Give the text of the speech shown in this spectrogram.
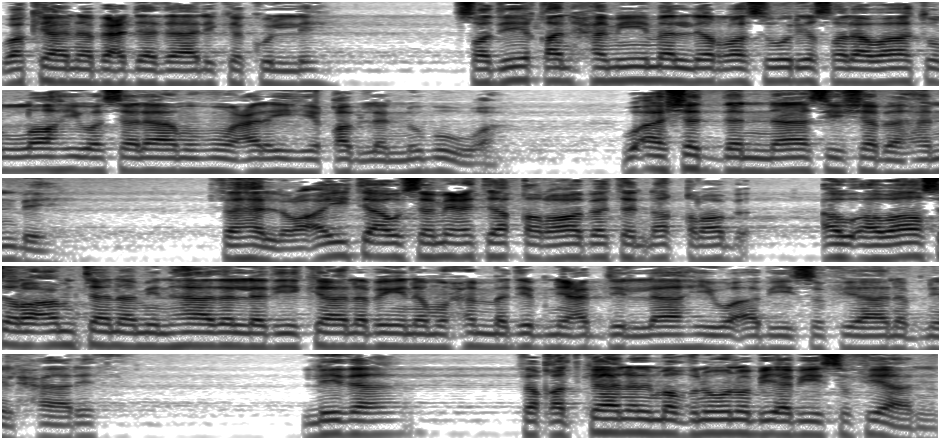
وكان بعد ذلك كله صديقا حميما للرسول صلوات الله وسلامه عليه قبل النبوة وأشد الناس شبها به. فهل رأيت أو سمعت قرابة أقرب أو أواصر أمتن من هذا الذي كان بين محمد بن عبد الله وأبي سفيان بن الحارث؟ لذا فقد كان المظنون بأبي سفيان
